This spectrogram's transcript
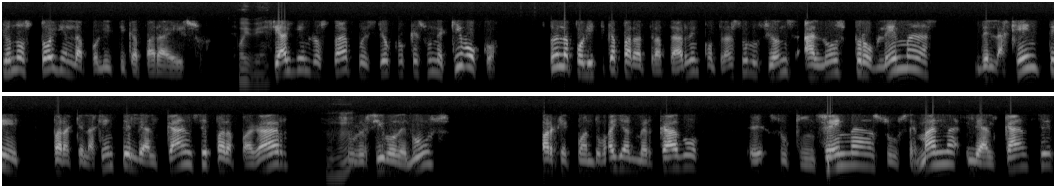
yo no estoy en la política para eso. Muy bien. Si alguien lo está, pues yo creo que es un equívoco. Estoy en la política para tratar de encontrar soluciones a los problemas de la gente, para que la gente le alcance para pagar su recibo de luz, para que cuando vaya al mercado eh, su quincena, su semana, le alcance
